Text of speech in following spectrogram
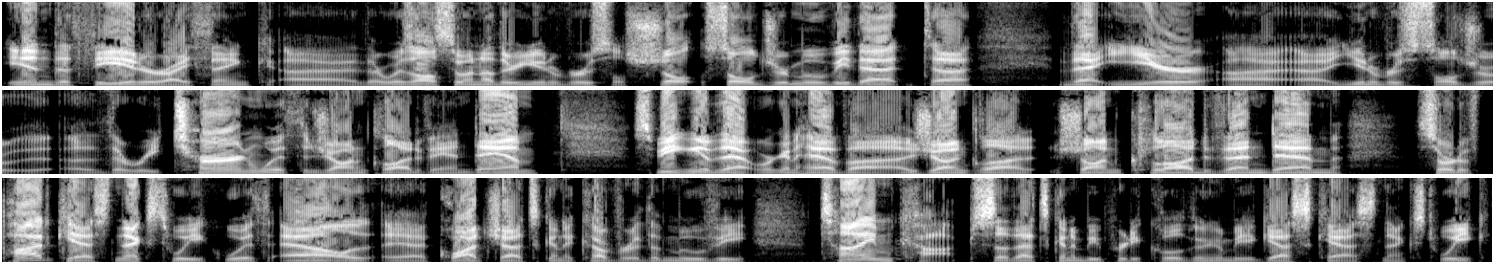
in the theater. I think uh, there was also another Universal Soldier movie that uh, that year, uh, uh Universal Soldier: uh, The Return with Jean Claude Van Damme. Speaking of that, we're going to have uh, a Jean Claude Jean Claude Van Damme sort of podcast next week with Al uh, Quadshot's going to cover the movie Time Cop. So that's going to be pretty cool. There's going to be a guest cast next week.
